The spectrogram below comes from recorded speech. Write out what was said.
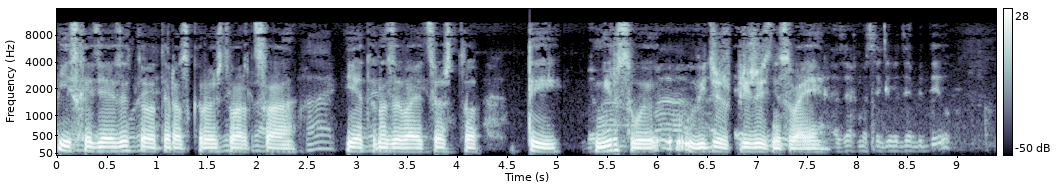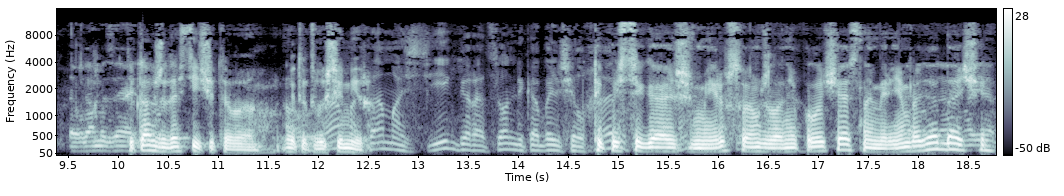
И исходя из этого ты раскроешь Творца. И это называется, что ты мир свой увидишь при жизни своей. Ты как же достичь этого, этот высший мир? Ты постигаешь мир в своем желании получать с намерением ради отдачи.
